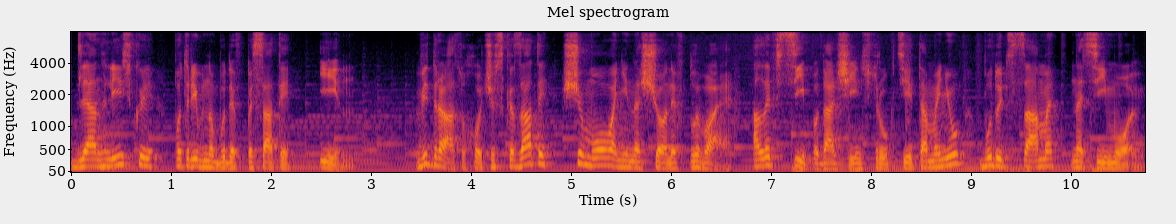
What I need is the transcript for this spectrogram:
Для англійської потрібно буде вписати IN. Відразу хочу сказати, що мова ні на що не впливає, але всі подальші інструкції та меню будуть саме на цій мові.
